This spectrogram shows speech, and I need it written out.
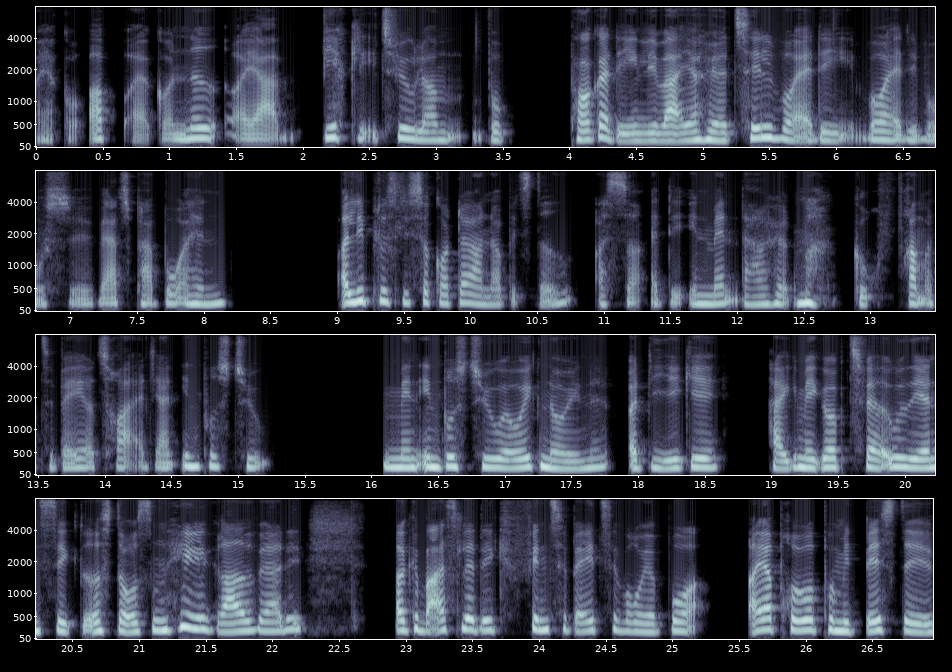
og jeg går op, og jeg går ned, og jeg er virkelig i tvivl om, hvor pokker det egentlig var, jeg hører til, hvor er det, hvor er det vores øh, værtspar bor henne. Og lige pludselig så går døren op et sted, og så er det en mand, der har hørt mig gå frem og tilbage og tror, at jeg er en indbrudstyv. Men indbrudstyve er jo ikke nøgne, og de ikke, har ikke make tværet ud i ansigtet og står sådan helt gradværdigt, og kan bare slet ikke finde tilbage til, hvor jeg bor. Og jeg prøver på mit bedste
